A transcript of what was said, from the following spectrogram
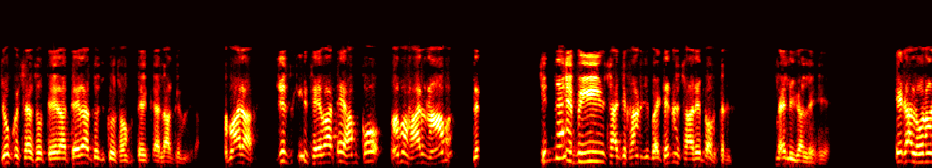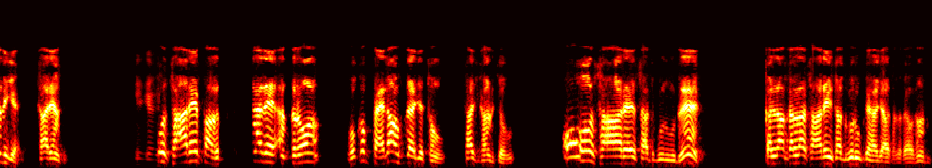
ਜੋ ਕੁਛ ਹੈ ਸੋ ਤੇਰਾ ਤੇਰਾ ਤੁਝ ਕੋ ਸੌਂਪਤੇ ਕਹਿ ਲਾਗੇ ਮੇਰਾ। ਹਮਾਰਾ ਜਿਸ ਕੀ ਸੇਵਾ ਤੇ ਹਮਕੋ ਹਮ ਹਰ ਨਾਮ ਜਿੰਨੇ ਵੀ ਸੱਚਖੰਡ 'ਚ ਬੈਠੇ ਨੇ ਸਾਰੇ ਭਗਤ ਨੇ। ਪਹਿਲੀ ਗੱਲ ਇਹ ਹੈ। ਇਹ ਗੱਲ ਉਹਨਾਂ ਦੀ ਹੈ ਸਾਰਿਆਂ ਦੀ। ਉਹ ਸਾਰੇ ਭਗਤਾਂ ਦੇ ਅੰਦਰੋਂ ਹੁਕਮ ਪੈਦਾ ਹੁੰਦਾ ਜਿੱਥੋਂ ਸੱਚਖੰਡ ਚੋਂ। ਉਹ ਸਾਰੇ ਸਤਿਗੁਰੂ ਨੇ ਕੱਲਾ ਕੱਲਾ ਸਾਰੇ ਸਤਿਗੁਰੂ ਕਿਹਾ ਜਾ ਸਕਦਾ ਉਹਨਾਂ ਨੂੰ।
